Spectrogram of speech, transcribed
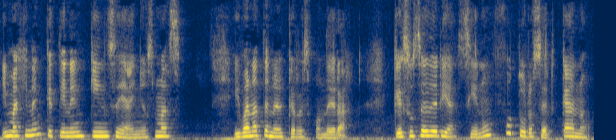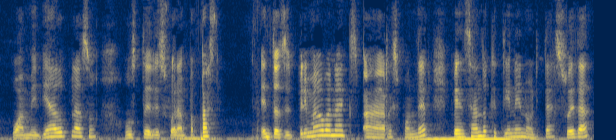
imaginen que tienen 15 años más y van a tener que responder a ¿Qué sucedería si en un futuro cercano o a mediado plazo ustedes fueran papás? Entonces, primero van a, responder pensando que tienen ahorita su edad,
